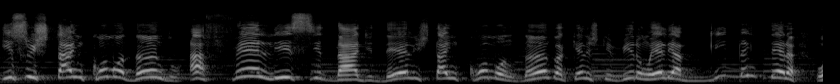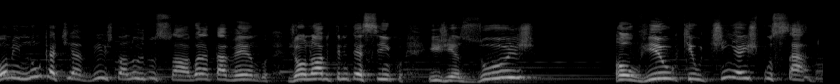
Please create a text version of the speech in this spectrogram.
Isso está incomodando. A felicidade dele está incomodando aqueles que viram ele a vida inteira. O homem nunca tinha visto a luz do sol, agora está vendo. João 9,35. E Jesus ouviu que o tinha expulsado.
